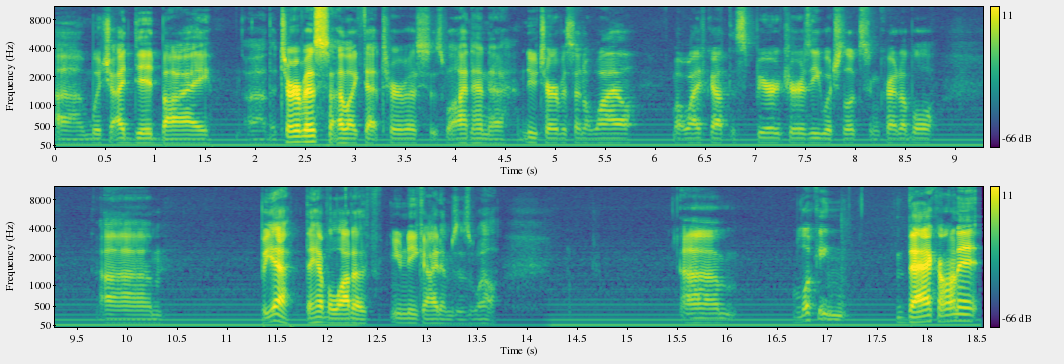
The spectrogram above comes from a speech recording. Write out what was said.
um, which I did buy uh, the Tervis I like that Tervis as well. I hadn't had a new Tervis in a while. My wife got the Spirit jersey, which looks incredible. Um, but yeah, they have a lot of unique items as well. Um, looking back on it,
